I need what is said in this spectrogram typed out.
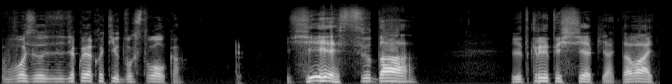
Воз, яку я хотів, двохстволка. Єсть, сюди. Відкрити ще 5. Давайте.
